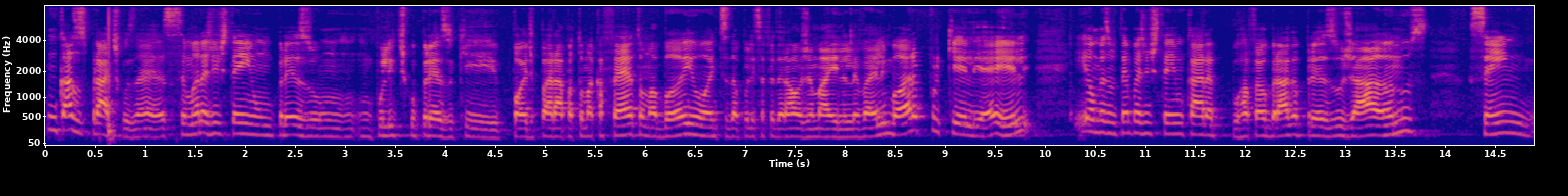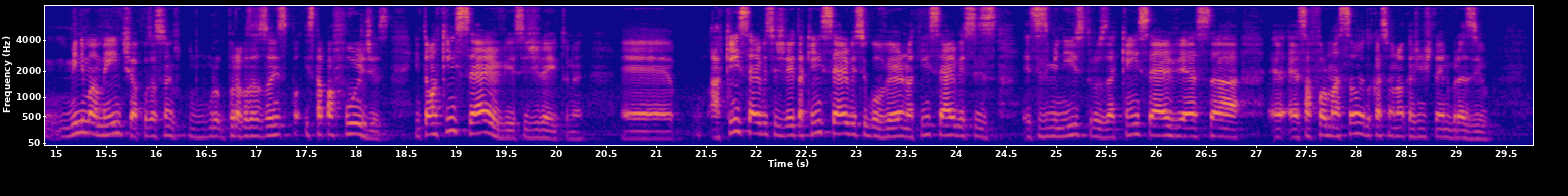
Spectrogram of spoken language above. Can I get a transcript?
com casos práticos, né? Essa semana a gente tem um preso, um, um político preso que pode parar para tomar café, tomar banho antes da Polícia Federal chamar ele e levar ele embora, porque ele é ele. E ao mesmo tempo a gente tem um cara, o Rafael Braga, preso já há anos, sem minimamente acusações por acusações estapafúrdias. Então a quem serve esse direito, né? É, a quem serve esse direito, a quem serve esse governo, a quem serve esses, esses ministros, a quem serve essa, é, essa formação educacional que a gente tem no Brasil,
